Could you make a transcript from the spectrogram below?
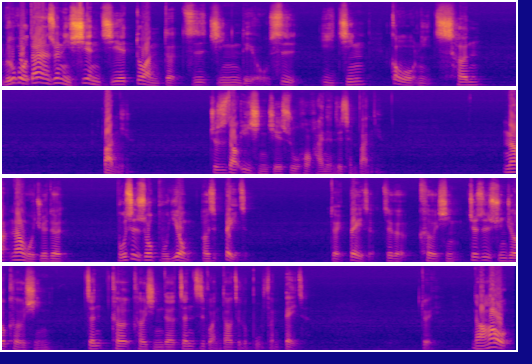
如果当然说你现阶段的资金流是已经够你撑半年，就是到疫情结束后还能再撑半年，那那我觉得。不是说不用，而是备着。对，备着这个可行，就是寻求可行增可可行的增资管道这个部分备着。对，然后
